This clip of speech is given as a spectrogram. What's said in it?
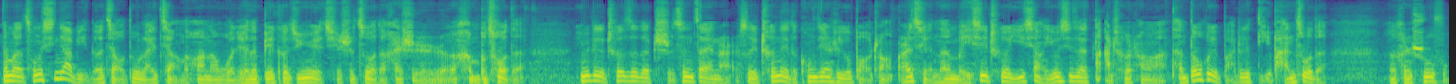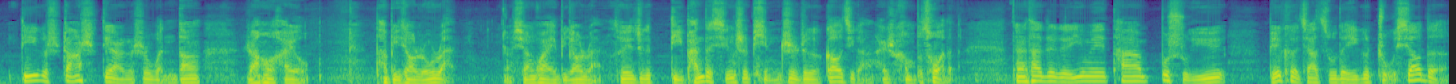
那么从性价比的角度来讲的话呢，我觉得别克君越其实做的还是很不错的因为这个车子的尺寸在那儿，所以车内的空间是有保障。而且呢，美系车一向，尤其在大车上啊，它都会把这个底盘做的呃很舒服。第一个是扎实，第二个是稳当，然后还有它比较柔软，悬挂也比较软，所以这个底盘的行驶品质，这个高级感还是很不错的。但是它这个，因为它不属于别克家族的一个主销的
